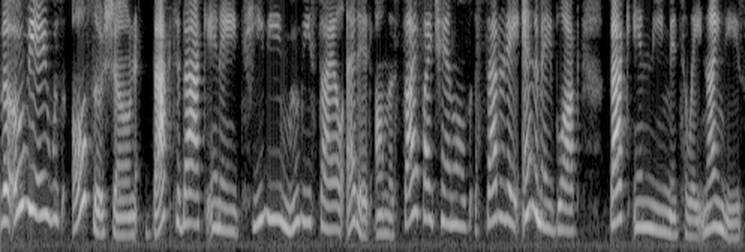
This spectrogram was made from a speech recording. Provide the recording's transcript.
The OVA was also shown back to back in a TV movie style edit on the Sci Fi Channel's Saturday anime block back in the mid to late 90s,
